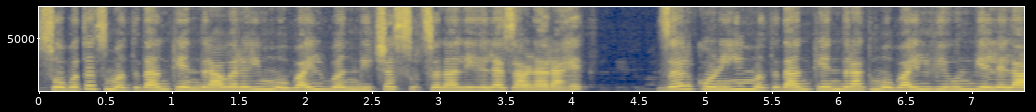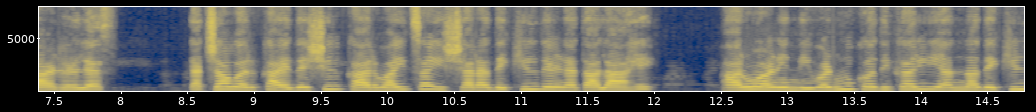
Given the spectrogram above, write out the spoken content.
सोबतच मतदान केंद्रावरही मोबाईल बंदीच्या सूचना लिहिल्या जाणार आहेत. जर कोणीही मतदान केंद्रात मोबाईल घेऊन गेलेला आढळल्यास त्याच्यावर कायदेशीर कारवाईचा इशारा देखील देण्यात आला आहे. आरो आणि निवडणूक अधिकारी यांना देखील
